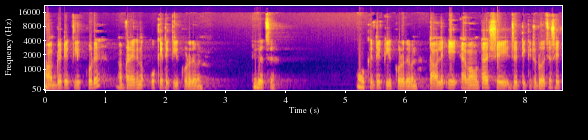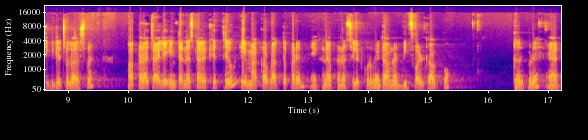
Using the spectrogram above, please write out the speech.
আপডেটে ক্লিক করে আপনারা এখানে ওকেতে ক্লিক করে দেবেন। ঠিক আছে? ওকেতে ক্লিক করে দেবেন। তাহলে এই অ্যামাউন্টটা সেই যে টিকিট রয়েছে, সেই টিকিটে চলে আসবে। আপনারা চাইলে ইন্টারন্যাশনালের ক্ষেত্রেও এই মার্কআপ রাখতে পারেন। এখানে আপনারা সিলেক্ট করবেন, এটা আমরা ডিফল্ট রাখব। তারপরে অ্যাড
